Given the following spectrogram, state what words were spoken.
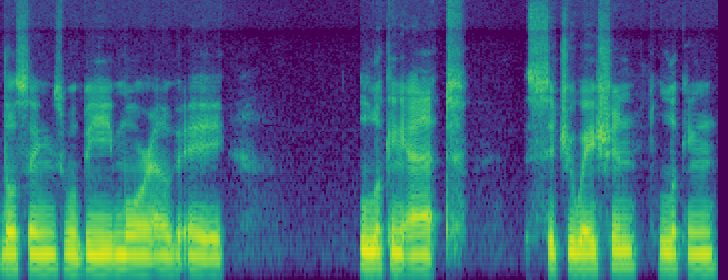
Those things will be more of a looking at situation, looking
